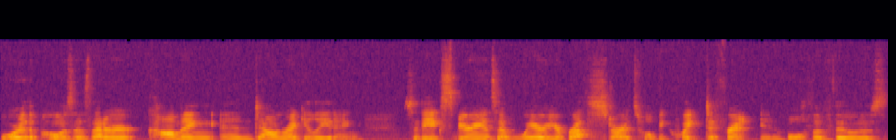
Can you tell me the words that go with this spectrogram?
or the poses that are calming and down regulating. So the experience of where your breath starts will be quite different in both of those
